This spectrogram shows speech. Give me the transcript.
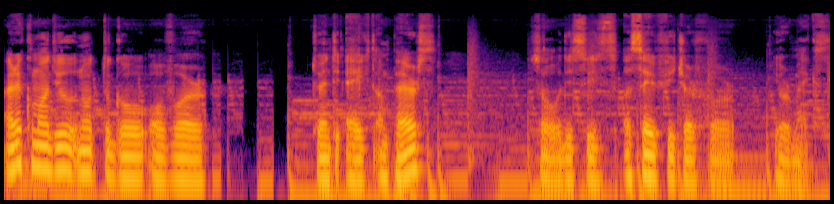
I recommend you not to go over 28 amperes so this is a safe feature for your Max.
